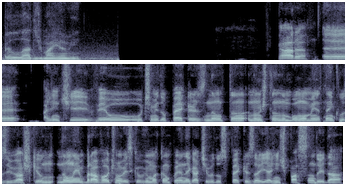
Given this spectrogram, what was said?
pelo lado de Miami? Cara, é, a gente vê o, o, time do Packers não, tão, não estando num bom momento, né? Inclusive, eu acho que eu não lembrava a última vez que eu vi uma campanha negativa dos Packers aí, a gente passando aí da,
